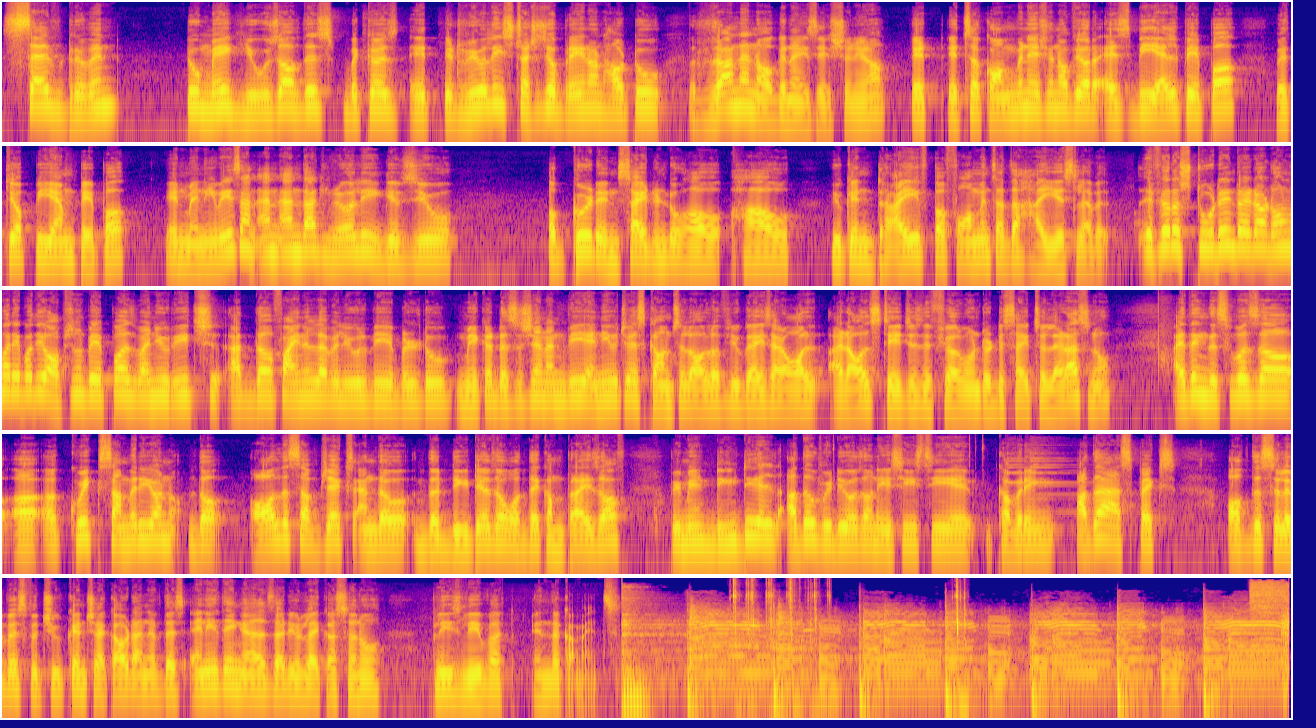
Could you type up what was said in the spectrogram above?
self driven to make use of this because it, it really stretches your brain on how to run an organization. You know, it, it's a combination of your SBL paper with your PM paper in many ways, and, and, and that really gives you a good insight into how, how you can drive performance at the highest level. If you're a student right now, don't worry about the optional papers. When you reach at the final level, you will be able to make a decision and we any which counsel all of you guys at all at all stages if you all want to decide. So let us know. I think this was a, a, a quick summary on the all the subjects and the, the details of what they comprise of. We made detailed other videos on ACCA covering other aspects of the syllabus which you can check out. And if there's anything else that you'd like us to know, please leave it in the comments.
